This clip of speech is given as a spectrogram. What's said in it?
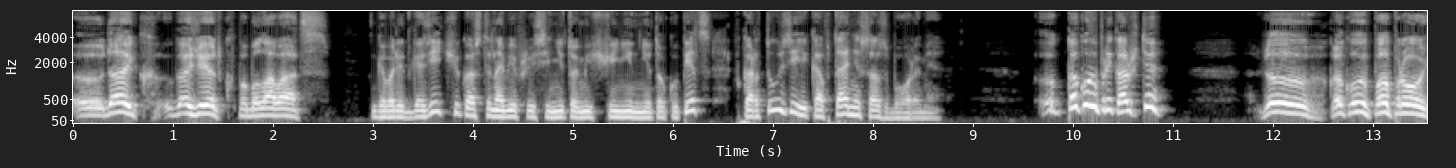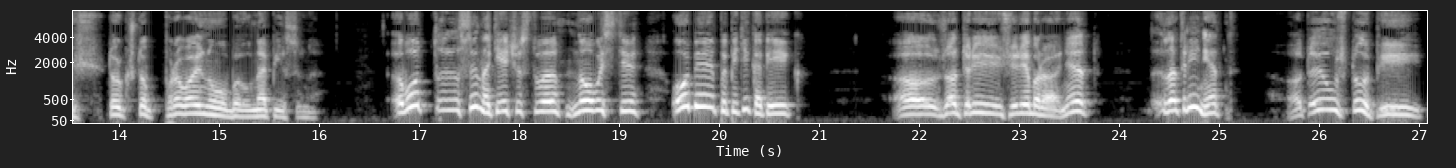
«Э, — Дай-ка газетку побаловаться, — говорит газетчику, остановившийся не то мещанин, не то купец, в картузе и кафтане со сборами. — Какую прикажете? — Да какую попроще, только чтоб про войну было написано. — Вот э, сын Отечества, новости, обе по пяти копеек. — А за три серебра нет? — За три нет. — А ты уступи.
